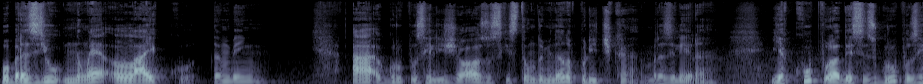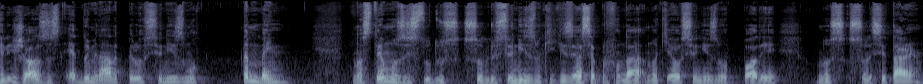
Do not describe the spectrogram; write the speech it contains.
O Brasil não é laico também. Há grupos religiosos que estão dominando a política brasileira. E a cúpula desses grupos religiosos é dominada pelo sionismo também. Nós temos estudos sobre o sionismo. Quem quiser se aprofundar no que é o sionismo pode nos solicitar.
